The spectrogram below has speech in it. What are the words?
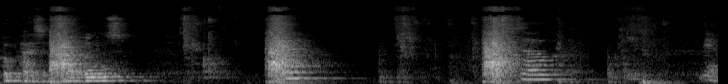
pupasset happens. yeah. So, yeah.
